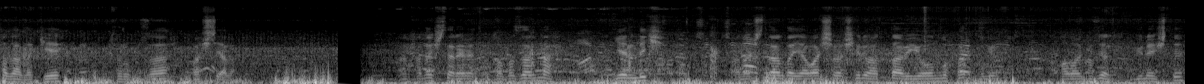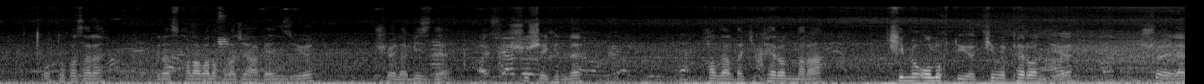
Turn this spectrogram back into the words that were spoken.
pazardaki turumuza başlayalım. Arkadaşlar evet otopazarına geldik. Araçlar da yavaş yavaş geliyor. Hatta bir yoğunluk var. Bugün hava güzel, güneşli. Otopazara biraz kalabalık olacağı benziyor. Şöyle biz de şu şekilde pazardaki peronlara kimi oluk diyor, kimi peron diyor. Şöyle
